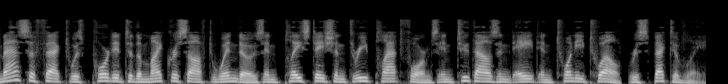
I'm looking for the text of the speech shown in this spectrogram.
Mass Effect was ported to the Microsoft Windows and PlayStation 3 platforms in 2008 and 2012, respectively.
